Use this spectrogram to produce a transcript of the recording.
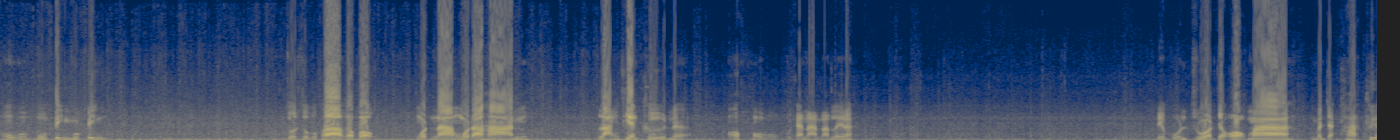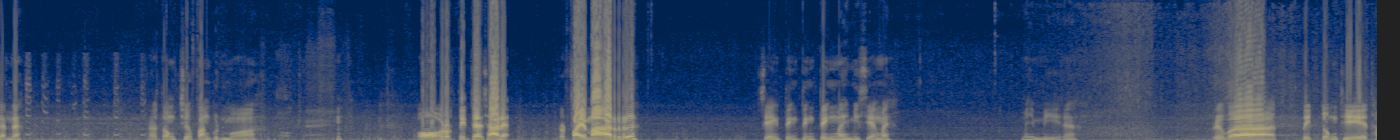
โอ้หมูปิ้งหมูปิ้ง ตรวจสุขภาพก็บอก งดน้ำงดอาหาร หลังเที่ยงคืนนะโอ้โหขนาดนั้นเลยนะ เดี๋ยวผลตรวจจะออกมามันจะคลาดเคลื่อนนะ เราต้องเชื่อฟังคุณหมอ Okay. โอ้รถติดช้าๆเนี่ย รถไฟมาหรือ เสียงติ้งติ้งติ้งไหมมีเสียงไหม ไม่มีนะ หรือว่าติดตรงที่ท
